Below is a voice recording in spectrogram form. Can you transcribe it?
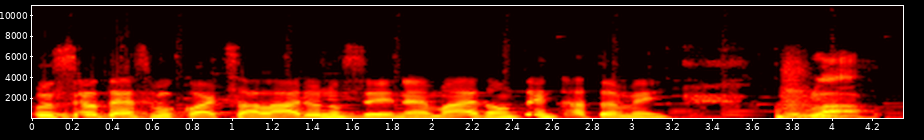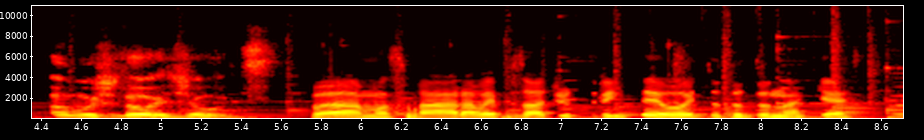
o seu 14 salário, eu não sei, né? Mas vamos tentar também. Vamos lá, vamos dois juntos. Vamos para o episódio 38 do DunaCast.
